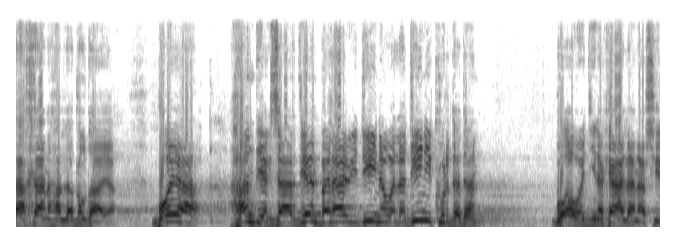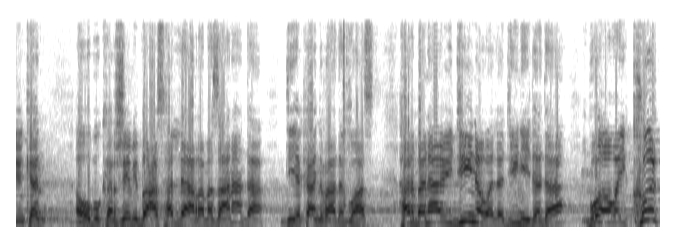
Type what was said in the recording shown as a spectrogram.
داخان هەر لە دڵدایە بۆیە هەندێک جاردێن بە ناوی دینەوە لە دینی کورد دەدەن بۆ ئەوەی دینەکەیان لا ناشیرین کەن، ئەوە بوو کە ڕژێمی بەعس هەر لە ڕەمەزاناندا دیەکانی ڕادەگواست، هەر بە ناوی دینەوە لە دینی دەدا، بۆ ئەوەی کورد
